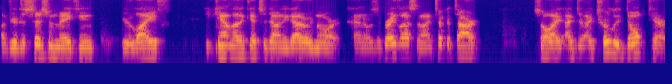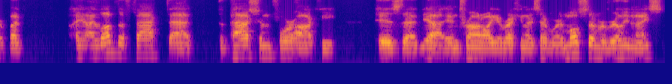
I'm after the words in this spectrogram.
of your decision making, your life. You can't let it get you down. You got to ignore it. And it was a great lesson. I took it to heart. So I, I, I truly don't care. But I, I love the fact that the passion for hockey is that, yeah, in Toronto, I get recognized everywhere. And most of them are really nice.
